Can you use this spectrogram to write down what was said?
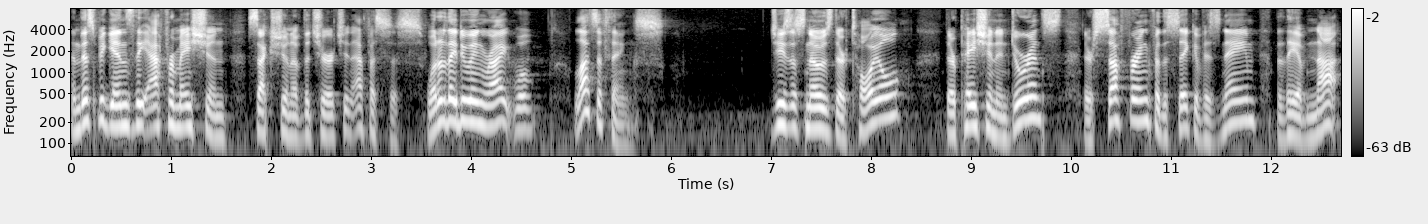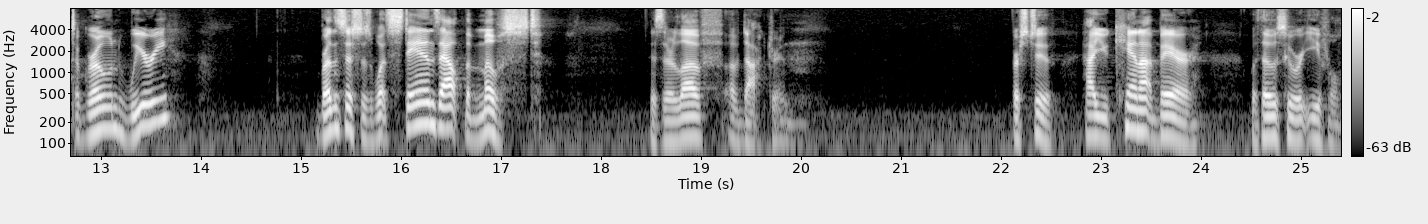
And this begins the affirmation section of the church in Ephesus. What are they doing right? Well, lots of things. Jesus knows their toil, their patient endurance, their suffering for the sake of his name, that they have not grown weary. Brothers and sisters, what stands out the most is their love of doctrine. Verse 2 How you cannot bear with those who are evil.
